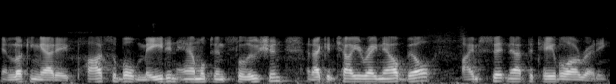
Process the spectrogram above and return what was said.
in looking at a possible made in Hamilton solution. And I can tell you right now, Bill, I'm sitting at the table already.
